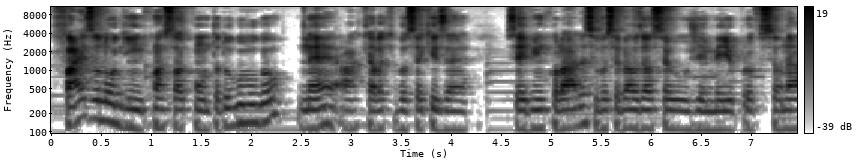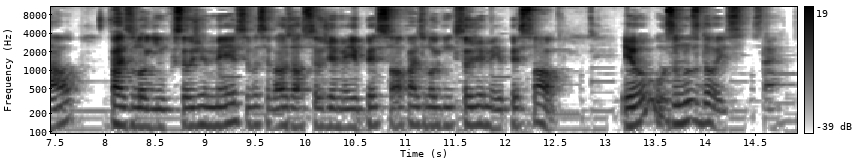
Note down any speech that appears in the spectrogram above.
faz o login com a sua conta do Google, né, aquela que você quiser ser vinculada. Se você vai usar o seu Gmail profissional, faz o login com o seu Gmail. Se você vai usar o seu Gmail pessoal, faz o login com o seu Gmail pessoal. Eu uso nos dois, certo?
